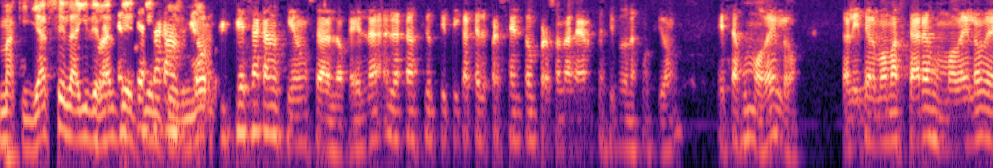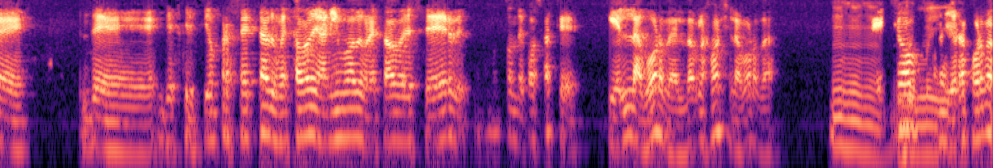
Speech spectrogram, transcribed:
maquillársela ahí delante es que, esa canción, es que esa canción, o sea, lo que es la, canción típica que te presenta un personaje al principio de una función, esa es un modelo. La Little Mo Máscara es un modelo de, de, descripción perfecta de un estado de ánimo, de un estado de ser, de un montón de cosas que, y él la aborda, el Douglas Hodge la aborda. De hecho, yo recuerdo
